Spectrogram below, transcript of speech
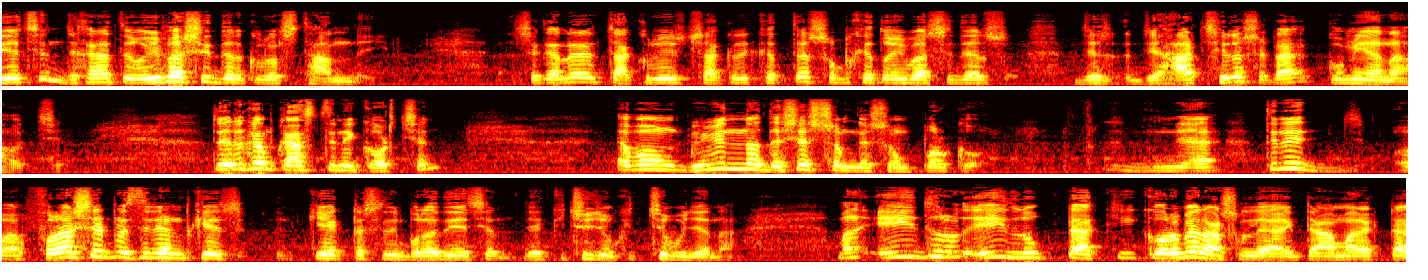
দিয়েছেন, যেখানে অভিবাসীদের কোনো স্থান নেই। সেখানে চাকরি, চাকরির ক্ষেত্রে সব ক্ষেত্রে অভিবাসীদের যে যে হার ছিল সেটা কমিয়ে আনা হচ্ছে। তো এরকম কাজ তিনি করছেন এবং বিভিন্ন দেশের সঙ্গে সম্পর্ক। তিনি ফরাসির প্রেসিডেন্টকে কি একটা তিনি বলে দিয়েছেন যে কিছু কিচ্ছু বুঝে না। মানে এই ধর এই লোকটা কি করবেন আসলে? এটা আমার একটা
